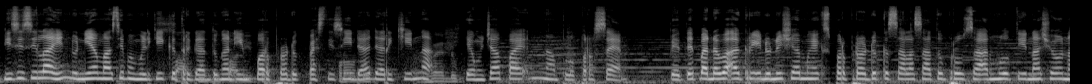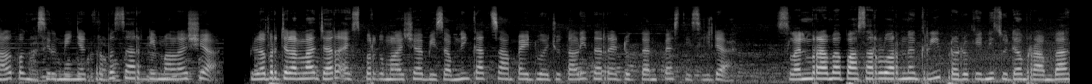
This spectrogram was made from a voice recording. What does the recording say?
Di sisi lain, dunia masih memiliki ketergantungan impor produk pestisida dari Cina yang mencapai 60 persen. PT Pandawa Agri Indonesia mengekspor produk ke salah satu perusahaan multinasional penghasil minyak terbesar di Malaysia, Bila berjalan lancar, ekspor ke Malaysia bisa meningkat sampai 2 juta liter reduktan pestisida. Selain merambah pasar luar negeri, produk ini sudah merambah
